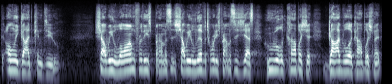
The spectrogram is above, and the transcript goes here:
That only God can do. Shall we long for these promises? Shall we live toward these promises? Yes. Who will accomplish it? God will accomplish it,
